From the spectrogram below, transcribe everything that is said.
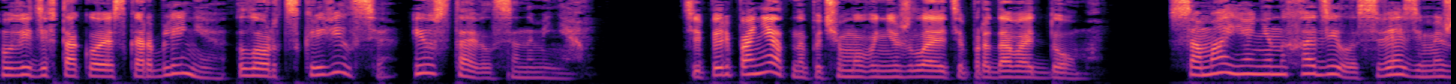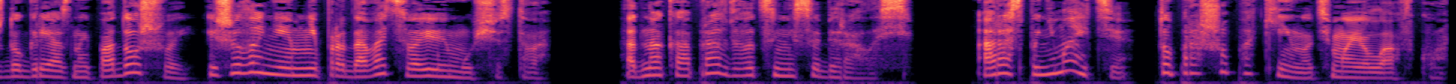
Увидев такое оскорбление, лорд скривился и уставился на меня. «Теперь понятно, почему вы не желаете продавать дом. Сама я не находила связи между грязной подошвой и желанием не продавать свое имущество. Однако оправдываться не собиралась. А раз понимаете, то прошу покинуть мою лавку.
